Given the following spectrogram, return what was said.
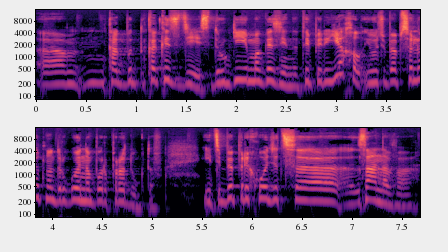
эм, как бы, как и здесь, другие магазины. Ты переехал, и у тебя абсолютно другой набор продуктов. И тебе приходится заново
